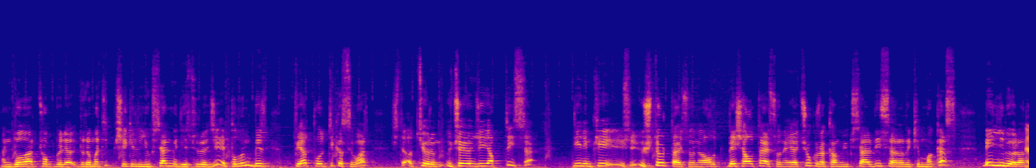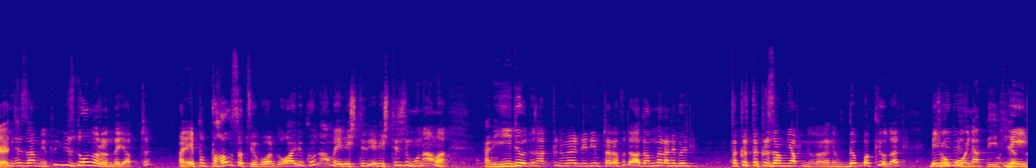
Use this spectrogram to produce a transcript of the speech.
Hani dolar çok böyle dramatik bir şekilde yükselmediği sürece Apple'ın bir fiyat politikası var. İşte atıyorum 3 ay önce yaptıysa diyelim ki işte 3-4 ay sonra, 5-6 ay sonra eğer çok rakam yükseldiyse aradaki makas belli bir oranda Evet. yine zam yapıyor. %10 oranında yaptı. Hani Apple pahalı satıyor bu arada. O ayrı konu ama eleştir, eleştiririm onu ama hani yiğidi öldür hakkını ver dediğim tarafı da adamlar hani böyle takır takır zam yapmıyorlar. Hani bakıyorlar. Belli Çok bir... oynak değil fiyatları. Değil.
